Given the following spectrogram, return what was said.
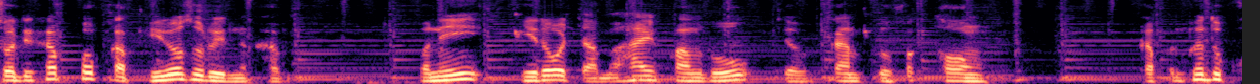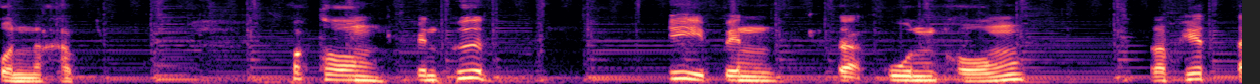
สวัสดีครับพบกับฮีโร่สุรินทร์นะครับ วันนี้ฮีโร่จะมาให้ความรู้เกี่ยวกับการปลูกฟักทองกับเพื่อนๆทุกคนนะครับ ฟักทองเป็นพืชที่เป็นตระกูลของประเภทแต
